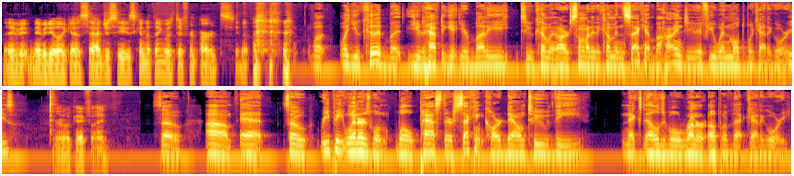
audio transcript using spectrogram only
Maybe maybe do like a Sadducees kind of thing with different arts. You know. Well, well, you could, but you'd have to get your buddy to come in, or somebody to come in second behind you if you win multiple categories. okay, fine. So, um, at so repeat winners will will pass their second card down to the next eligible runner up of that category.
